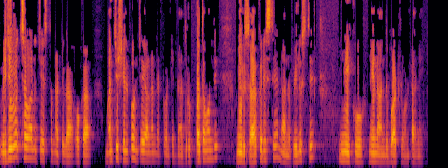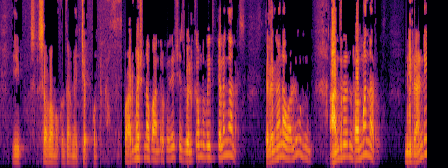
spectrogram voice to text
విజయోత్సవాలు చేస్తున్నట్టుగా ఒక మంచి శిల్పం చేయాలన్నటువంటి నా దృక్పథం ఉంది. మీరు సహకరిస్తే నన్ను పిలిస్తే మీకు నేను అందుబాటులో ఉంటాను ఈ సభాముఖంగా మీకు చెప్పుకుంటున్నాను. ఫార్మేషన్ ఆఫ్ ఆంధ్రప్రదేశ్ ఈజ్ వెల్కమ్ విత్ తెలంగాణ తెలంగాణ వాళ్ళు ఆంధ్రలో రమ్మన్నారు. మీరు రండి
